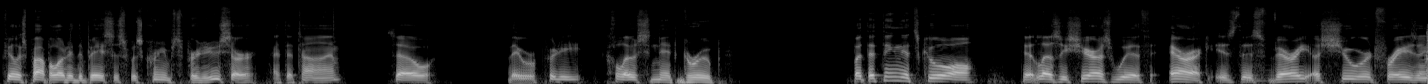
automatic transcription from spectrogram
Felix Pappalardi, the bassist, was Cream's producer at the time. So they were a pretty close knit group. But the thing that's cool that Leslie shares with Eric is this very assured phrasing.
